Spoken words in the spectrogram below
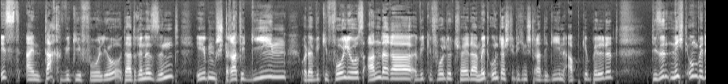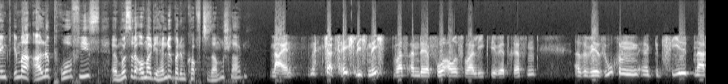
ist ein Dach-Wikifolio. Da drinne sind eben Strategien oder Wikifolios anderer Wikifolio-Trader mit unterschiedlichen Strategien abgebildet. Die sind nicht unbedingt immer alle Profis. Äh, musst du da auch mal die Hände über dem Kopf zusammenschlagen? Nein, tatsächlich nicht, was an der Vorauswahl liegt, die wir treffen. Also wir suchen äh, gezielt nach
